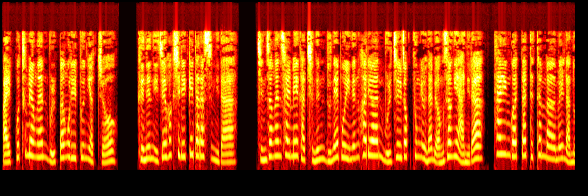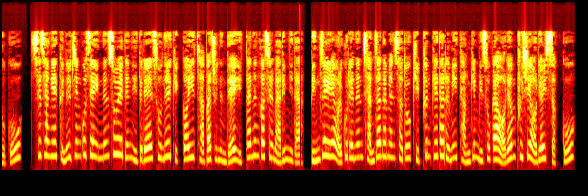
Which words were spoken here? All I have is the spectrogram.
맑고 투명한 물방울일 뿐이었죠. 그는 이제 확실히 깨달았습니다. 진정한 삶의 가치는 눈에 보이는 화려한 물질적 풍요나 명성이 아니라 타인과 따뜻한 마음을 나누고 세상의 그늘진 곳에 있는 소외된 이들의 손을 기꺼이 잡아주는 데 있다는 것을 말입니다. 민재의 얼굴에는 잔잔하면서도 깊은 깨달음이 담긴 미소가 어렴풋이 어려 있었고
